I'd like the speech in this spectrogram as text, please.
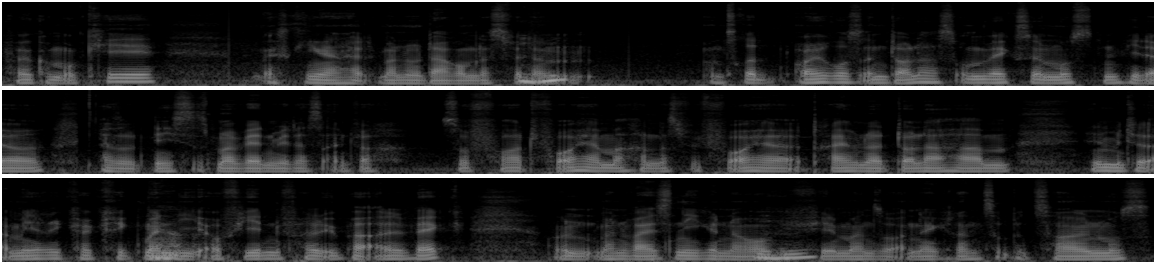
vollkommen okay. Es ging dann halt immer nur darum, dass wir Mhm. dann unsere Euros in Dollars umwechseln mussten wieder. Also nächstes Mal werden wir das einfach sofort vorher machen, dass wir vorher 300 Dollar haben. In Mittelamerika kriegt man Ja. die auf jeden Fall überall weg und man weiß nie genau, wie Mhm. viel man so an der Grenze bezahlen muss.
